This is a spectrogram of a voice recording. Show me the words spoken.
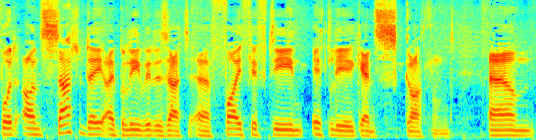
but on Saturday I believe it is at uh, five fifteen, Italy against Scotland. Um, do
